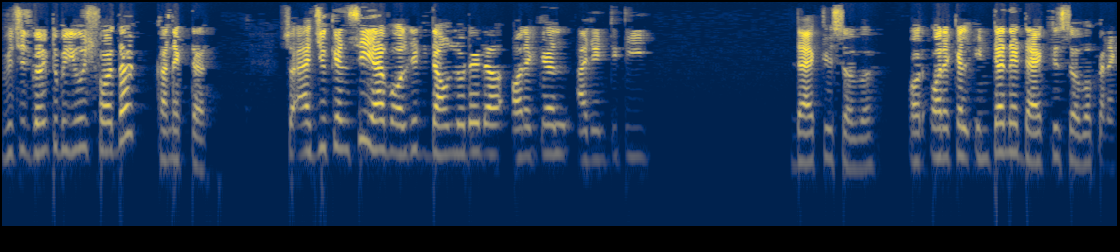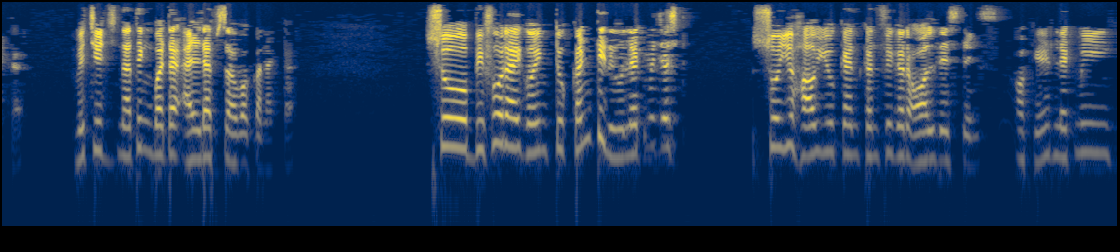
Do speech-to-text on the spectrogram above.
which is going to be used for the connector so as you can see, I have already downloaded a Oracle Identity Directory Server or Oracle Internet Directory Server connector, which is nothing but a LDAP server connector. So before I going to continue, let me just show you how you can configure all these things. Okay, let me,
